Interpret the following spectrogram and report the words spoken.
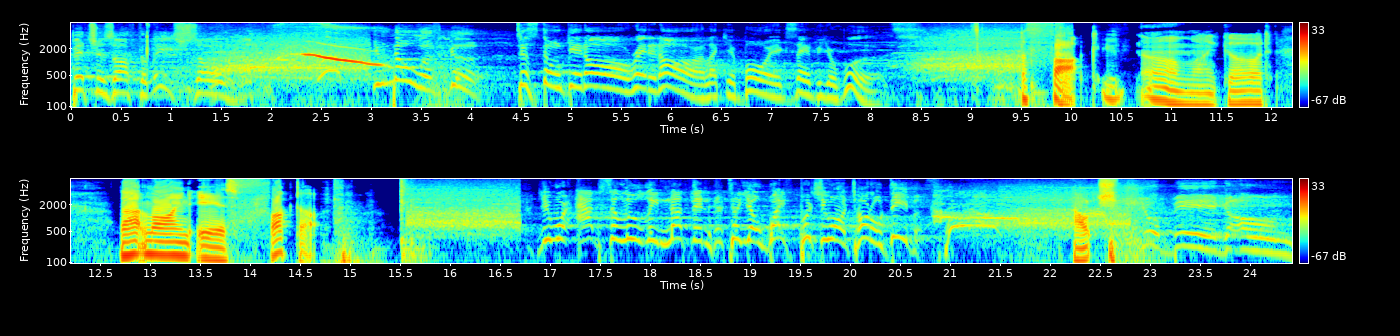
bitches off the leash, so You know what's good. Just don't get all rated R like your boy Xavier Woods. The fuck? Oh my god. That line is fucked up. You were absolutely nothing till your wife put you on Total Divas. Ouch. You're big on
